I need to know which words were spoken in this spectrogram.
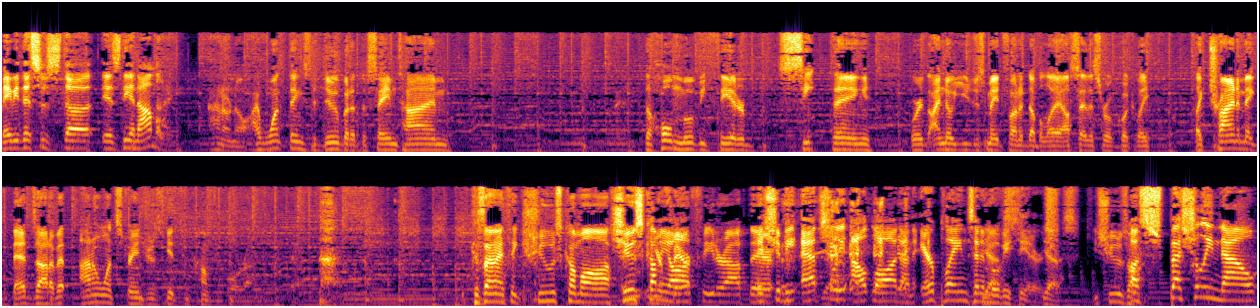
Maybe this is the is the anomaly. I don't know. I want things to do, but at the same time, the whole movie theater seat thing, where I know you just made fun of Double A. I'll say this real quickly. Like trying to make beds out of it. I don't want strangers to get too comfortable. Because then I think shoes come off. Shoes and coming your bare off. feet are out there. It should be absolutely outlawed on airplanes and in Yes, movie theaters. Yes, shoes off. Especially now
